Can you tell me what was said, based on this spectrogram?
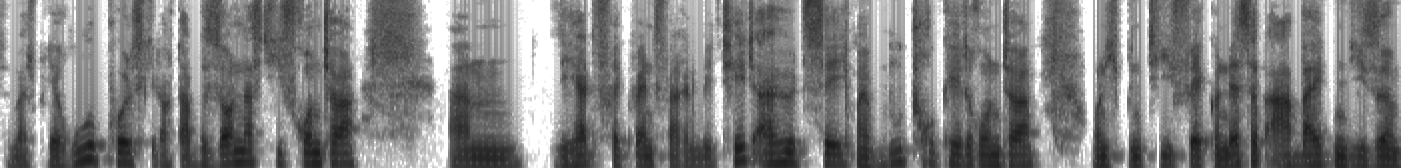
zum Beispiel der Ruhepuls geht auch da besonders tief runter. Ähm, die Herzfrequenzvariabilität erhöht sich, mein Blutdruck geht runter und ich bin tief weg. Und deshalb arbeiten diese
